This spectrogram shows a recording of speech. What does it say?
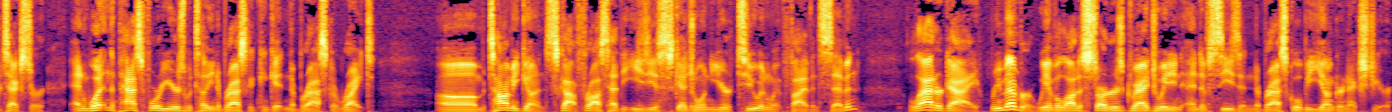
texter, and what in the past four years would tell you Nebraska can get Nebraska right? Um, Tommy Gunn, Scott Frost had the easiest schedule in year two and went five and seven. Ladder guy, remember we have a lot of starters graduating end of season. Nebraska will be younger next year.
